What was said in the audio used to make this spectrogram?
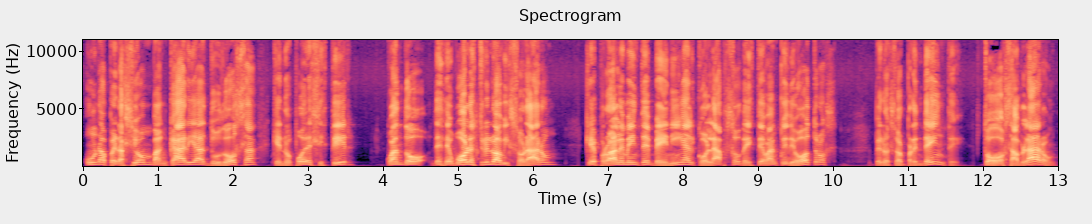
una operación bancaria dudosa que no puede existir? Cuando desde Wall Street lo avisoraron que probablemente venía el colapso de este banco y de otros, pero es sorprendente, todos hablaron,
